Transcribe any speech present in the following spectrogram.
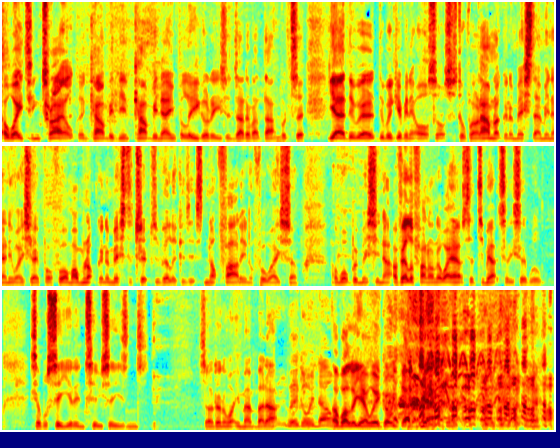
awaiting trial and can't be can't be named for legal reasons. I'd have had that, but uh, yeah, they were they were giving it all sorts of stuff. Well, I'm not going to miss them in any way, shape, or form. I'm not going to miss the trip to Villa because it's not far enough away, so I won't be missing that. A Villa fan on the way out said to me actually, he said, "Well, he said we'll see you in two seasons." So I don't know what he meant by that. We're going down. Oh, well, yeah, we're going down. yeah.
